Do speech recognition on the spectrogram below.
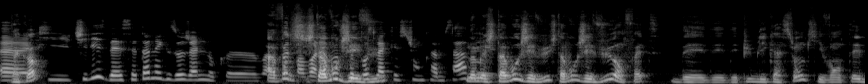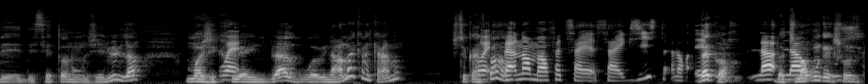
euh, qui utilisent des cétones exogènes. Donc, euh, voilà. En fait, Enfin, je voilà, t'avoue que j'ai pose vu. la question comme ça. Non, mais je t'avoue que j'ai vu, je t'avoue que j'ai vu, en fait, des, des, des publications qui vantaient des, des cétones en gélule, là. Moi, j'ai cru Ouais. à une blague ou à une arnaque, hein, carrément. Je te cache Ouais, pas. hein. bah non, mais en fait, ça, ça existe. Alors, D'accord. Là, Bah, tu là où quelque je- chose.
